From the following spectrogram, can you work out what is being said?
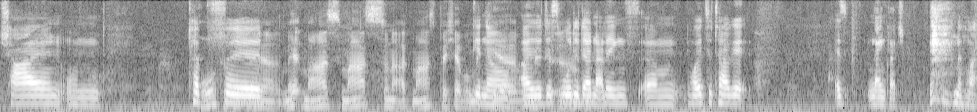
Schalen und Töpfe. ja, Ma- Maß, Maß, so eine Art Maßbecher, womit Genau, hier, womit, also das äh, wurde dann allerdings ähm, heutzutage, also, nein Quatsch, nochmal.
